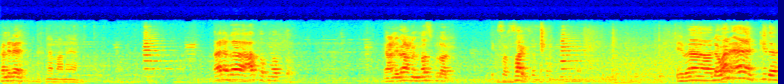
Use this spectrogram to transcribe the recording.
خلي بالك. شكلها معانا يعني. أنا بقى قعدت اتنطط يعني بعمل muscular exercise يبقى لو أنا قاعد كده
